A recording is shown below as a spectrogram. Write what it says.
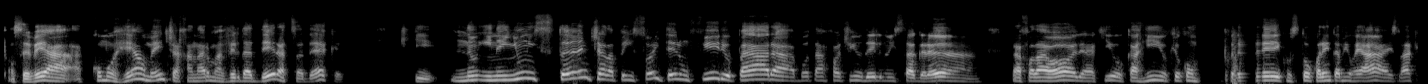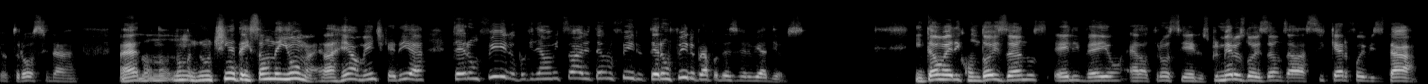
Então você vê a, a, como realmente a Hanar é uma verdadeira tzadeka, que não, em nenhum instante ela pensou em ter um filho para botar a fotinho dele no Instagram, para falar, olha, aqui o carrinho que eu comprei custou 40 mil reais, lá que eu trouxe da... Né? Não, não, não, tinha intenção nenhuma. Ela realmente queria ter um filho, porque tem uma mitzvah de ter um filho, ter um filho para poder servir a Deus. Então, ele, com dois anos, ele veio, ela trouxe ele. Os primeiros dois anos, ela sequer foi visitar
